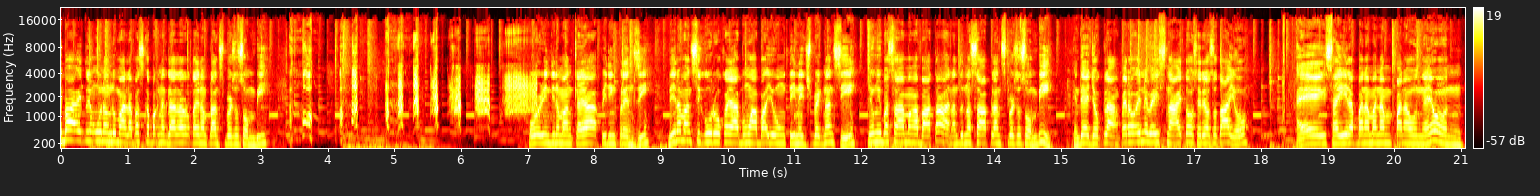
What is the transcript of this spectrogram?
ba ito yung unang lumalabas kapag naglalaro tayo ng Plants vs Zombie? Or hindi naman kaya feeding frenzy? Di naman siguro kaya bumaba yung teenage pregnancy, yung iba sa mga bata nandun na sa Plants vs Zombie. Hindi, joke lang. Pero anyways na ito, seryoso tayo. Eh, sa hirap ba naman ng panahon ngayon?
